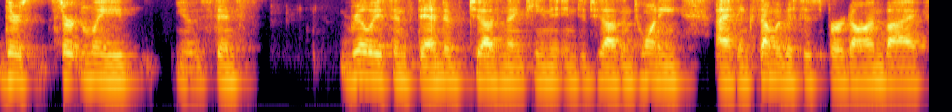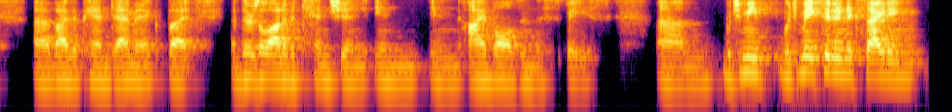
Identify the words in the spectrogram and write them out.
there's certainly you know since really since the end of 2019 into 2020 i think some of this is spurred on by uh, by the pandemic but there's a lot of attention in in eyeballs in this space um, which means which makes it an exciting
